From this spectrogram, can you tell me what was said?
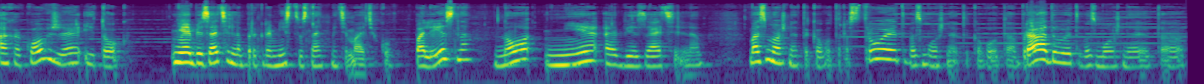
А каков же итог? Не обязательно программисту знать математику. Полезно, но не обязательно. Возможно, это кого-то расстроит, возможно, это кого-то обрадует, возможно, это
